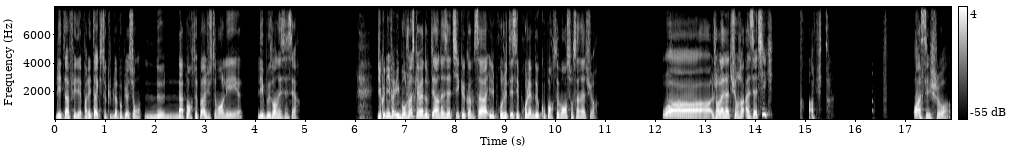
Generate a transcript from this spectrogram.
l'État qui s'occupe de la population, n'apporte pas justement les, besoins nécessaires. J'ai connu une famille bourgeoise qui avait adopté un asiatique comme ça, il projetait ses problèmes de comportement sur sa nature. Waouh, genre la nature asiatique? Oh putain. Waouh, c'est chaud. Hein.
